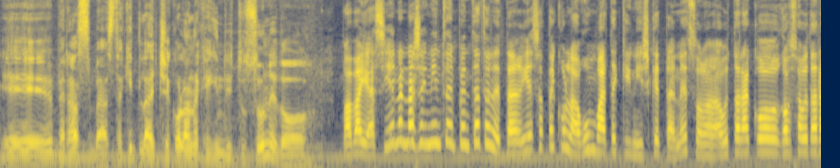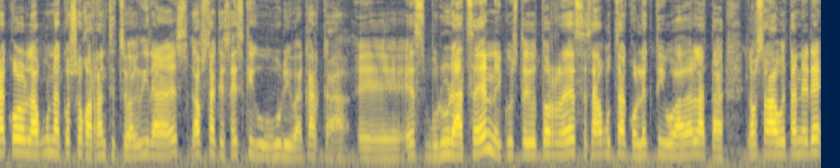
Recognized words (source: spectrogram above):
e, beraz, behaz dakit, la lanak egin dituzun, edo... Ba bai, hasieran hasi nintzen pentsatzen eta egia lagun batekin isketan, ez? Hauetarako, gauza hauetarako lagunak oso garrantzitsuak dira, ez? Gauzak ez zaizkigu guri bakarka, e, ez bururatzen, ikuste dut horrez, ezagutza kolektiboa dela eta gauza hauetan ere,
